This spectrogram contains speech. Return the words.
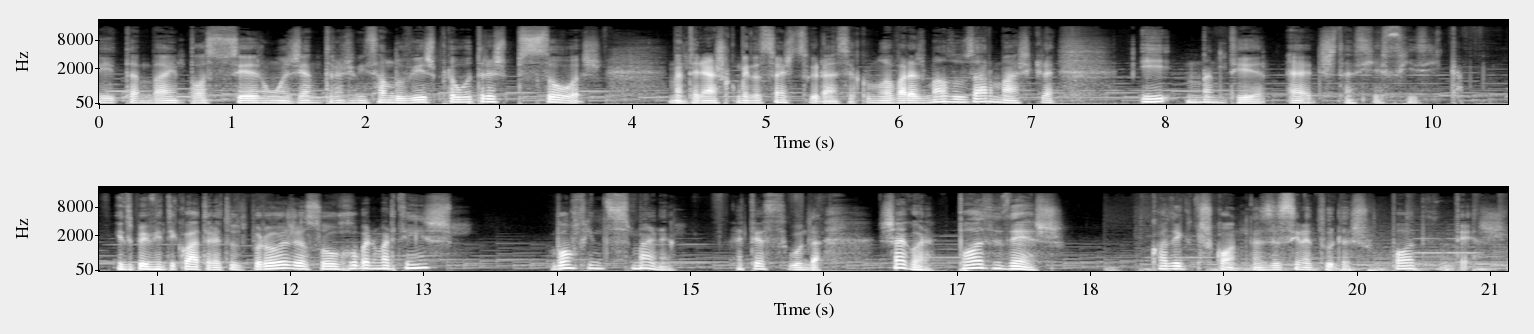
e também posso ser um agente de transmissão do vírus para outras pessoas. Mantenha as recomendações de segurança, como lavar as mãos, usar máscara e manter a distância física. E do P24 é tudo por hoje. Eu sou o Ruben Martins. Bom fim de semana. Até segunda. Já agora, pode 10. Código de desconto nas assinaturas. Pode 10.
